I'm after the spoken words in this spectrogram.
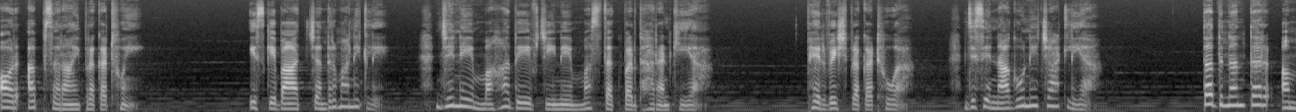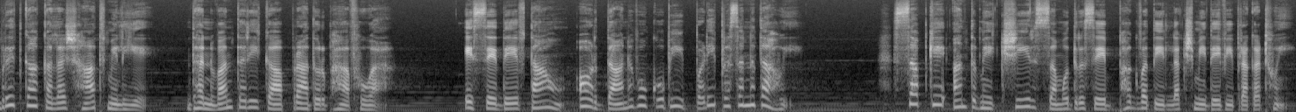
और अप्सराएँ प्रकट हुईं। इसके बाद चंद्रमा निकले। जिन्हें महादेव जी ने मस्तक पर धारण किया। फिर विष प्रकट हुआ, जिसे नागों ने चाट लिया। तदनंतर अमृत का कलश हाथ में लिए, धनवंतरी का प्रादुर्भाव हुआ। इससे देवताओं और दानवों को भी बड़ी प्रसन्नता हुई। सबके अंत में क्षीर समुद्र से भगवती लक्ष्मी देवी प्रकट हुई।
